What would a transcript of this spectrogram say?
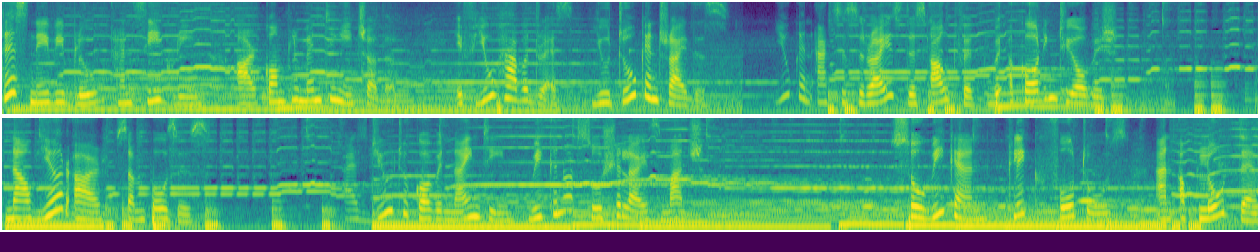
This navy blue and sea green are complementing each other. If you have a dress, you too can try this. You can accessorize this outfit according to your wish. Now here are some poses. As due to COVID-19, we cannot socialize much so we can click photos and upload them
